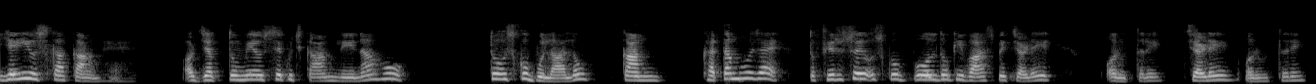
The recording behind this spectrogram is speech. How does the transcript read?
यही उसका काम है। और जब तुम्हें उससे कुछ काम लेना हो तो उसको बुला लो। काम खत्म हो जाए तो फिर से उसको बोल दो कि वास पे चढ़े और उतरे, चढ़े और उतरे।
